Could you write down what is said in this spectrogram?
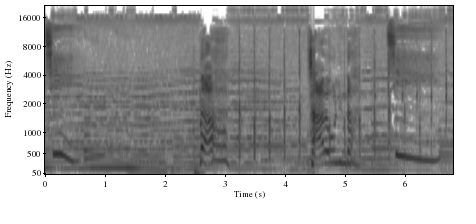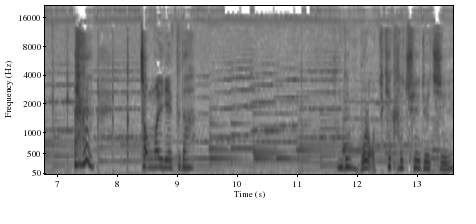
치. 아, 잘 어울린다. 치. 정말 예쁘다. 근데 뭘 어떻게 가르쳐야 되지?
